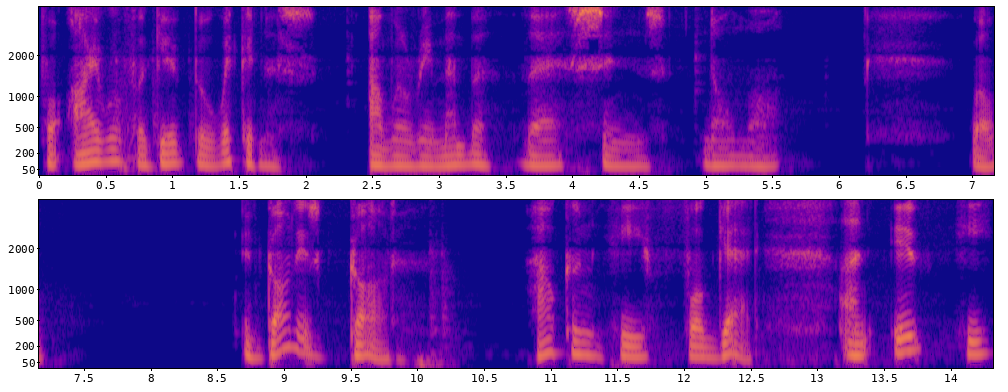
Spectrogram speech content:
For I will forgive the wickedness and will remember their sins no more. Well, if God is God, how can he forget? And if he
